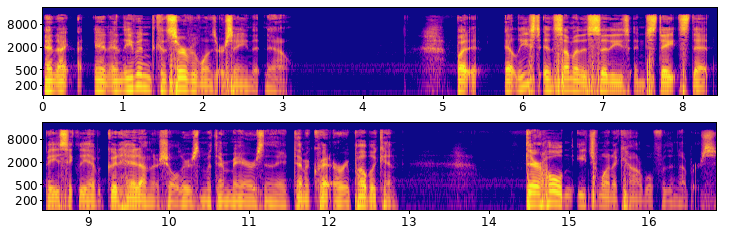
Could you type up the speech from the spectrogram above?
And I and, and even conservative ones are saying it now. But at least in some of the cities and states that basically have a good head on their shoulders and with their mayors and they're Democrat or Republican, they're holding each one accountable for the numbers.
